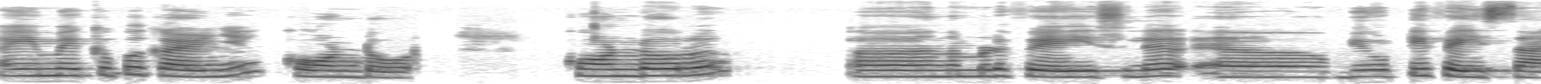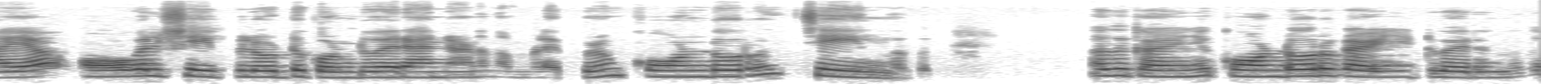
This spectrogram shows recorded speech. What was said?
ഐ മേക്കപ്പ് കഴിഞ്ഞ് കോണ്ടോർ കോണ്ടോർ നമ്മുടെ ഫേസിൽ ബ്യൂട്ടി ഫേസ് ആയ ഓവൽ ഷേപ്പിലോട്ട് കൊണ്ടുവരാനാണ് നമ്മൾ എപ്പോഴും കോണ്ടോർ ചെയ്യുന്നത്. അത് കഴിഞ്ഞ് കോണ്ടോർ കഴിഞ്ഞിട്ട് വരുന്നത്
